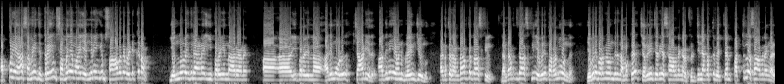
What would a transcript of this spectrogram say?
അപ്പോഴേ ആ സമയത്ത് ഇത്രയും സമയമായി എങ്ങനെയെങ്കിലും സാധനം എടുക്കണം എന്നുള്ള ഇതിലാണ് ഈ പറയുന്ന ആരാണ്? ഈ പറയുന്ന അനിമോൾ ചാടിയത്. അതിനെ അവൻ ബ്ലെയിം ചെയ്യുന്നു. അടുത്ത രണ്ടാമത്തെ ടാസ്കിൽ രണ്ടാമത്തെ ടാസ്കിൽ ഇവർ പറഞ്ഞു വന്ന് ഇവർ പറഞ്ഞു വന്നിട്ട് നമുക്ക് ചെറിയ ചെറിയ സാധനങ്ങൾ ഫ്രിഡ്ജിനകത്ത് വെക്കാൻ പറ്റുന്ന സാധനങ്ങൾ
